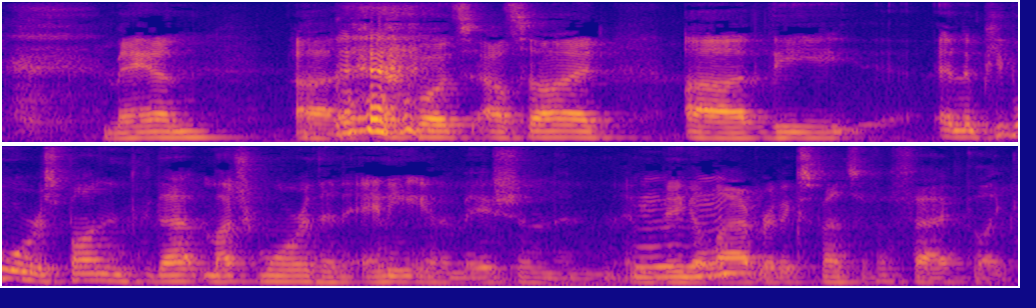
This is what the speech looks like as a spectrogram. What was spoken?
man, uh, air quotes outside. Uh, the and the people were responding to that much more than any animation and any big elaborate expensive effect like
